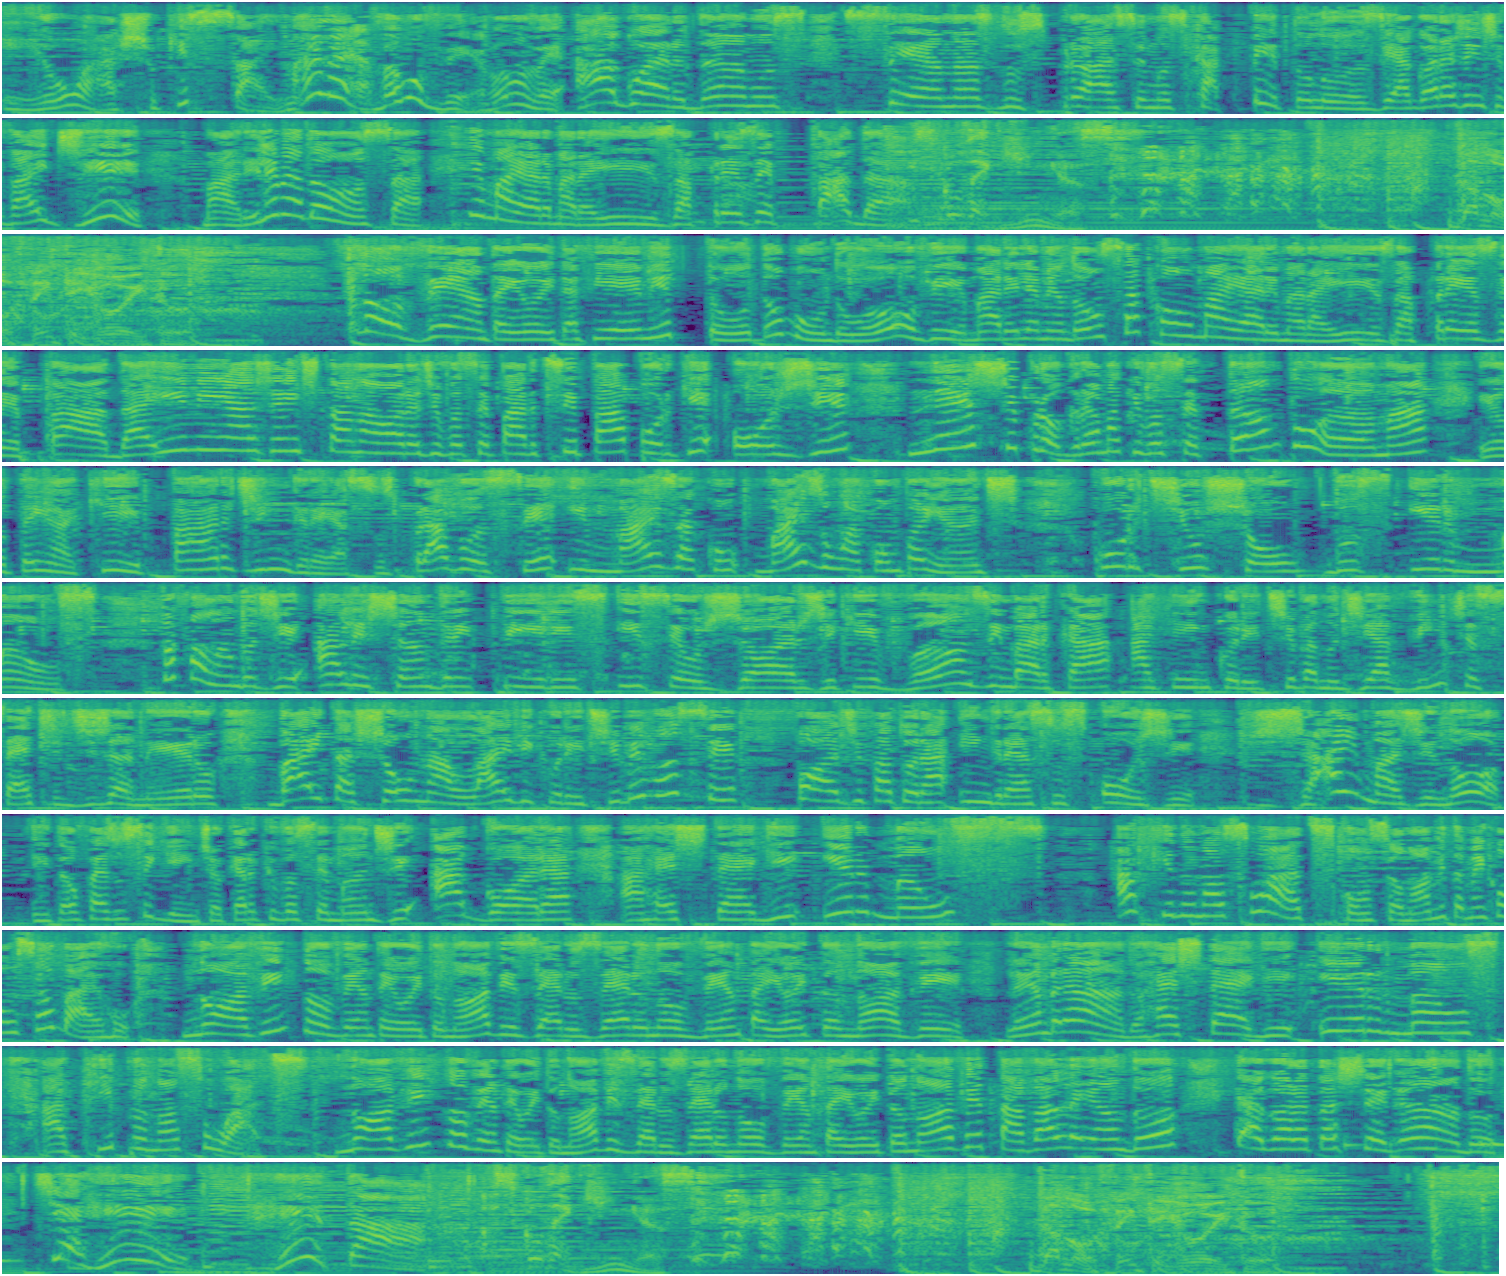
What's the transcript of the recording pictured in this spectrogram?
eu acho que sai. Mas é, vamos ver, vamos ver. Aguardamos cenas dos próximos capítulos. E agora a gente vai de Marília Mendonça e Maiara Maraíza, presepada. As coleguinhas. da 98. 98 FM, todo mundo ouve. Marília Mendonça com Maiara e Maraísa, presepada. E minha gente, tá na hora de você participar, porque hoje, neste programa que você tanto ama, eu tenho aqui par de ingressos para você e mais, mais um acompanhante curtir o show dos irmãos. Tô falando de Alexandre Pires e seu Jorge, que vão desembarcar aqui em Curitiba no dia 27 de janeiro. Show na Live Curitiba e você pode faturar ingressos hoje. Já imaginou? Então faz o seguinte, eu quero que você mande agora a hashtag Irmãos aqui no nosso WhatsApp, com o seu nome e também com o seu bairro. 998900989. Lembrando, hashtag Irmãos aqui pro nosso WhatsApp. 998900989. Tá valendo. E agora tá chegando Thierry Rita. As coleguinhas. da 98.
